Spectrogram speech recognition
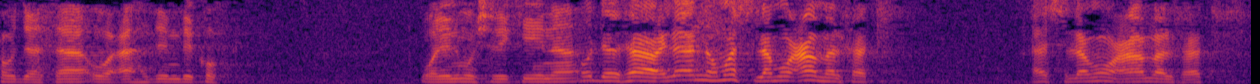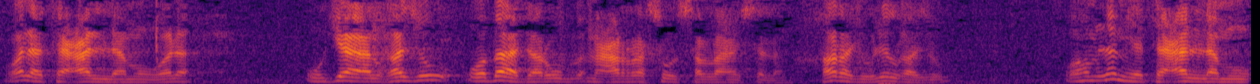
حدثاء عهد بكفر وللمشركين حدثاء لأنهم أسلموا عام الفتح. أسلموا عام الفتح ولا تعلموا ولا وجاء الغزو وبادروا مع الرسول صلى الله عليه وسلم. خرجوا للغزو وهم لم يتعلموا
